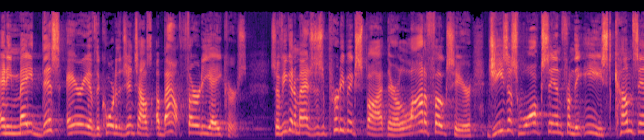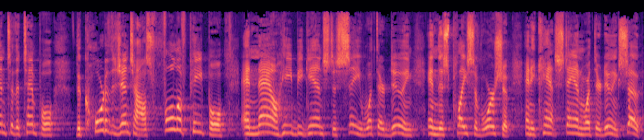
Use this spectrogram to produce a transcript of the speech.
and he made this area of the court of the Gentiles about 30 acres. So if you can imagine, this is a pretty big spot. There are a lot of folks here. Jesus walks in from the east, comes into the temple, the court of the Gentiles, full of people, and now he begins to see what they're doing in this place of worship, and he can't stand what they're doing. So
